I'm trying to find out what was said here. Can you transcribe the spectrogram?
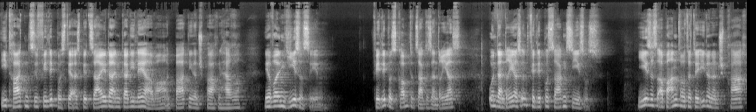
Die traten zu Philippus, der aus Bethsaida in Galiläa war, und baten ihn und sprachen, Herr, wir wollen Jesus sehen. Philippus kommt und sagt es Andreas, und Andreas und Philippus sagen es Jesus. Jesus aber antwortete ihnen und sprach,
